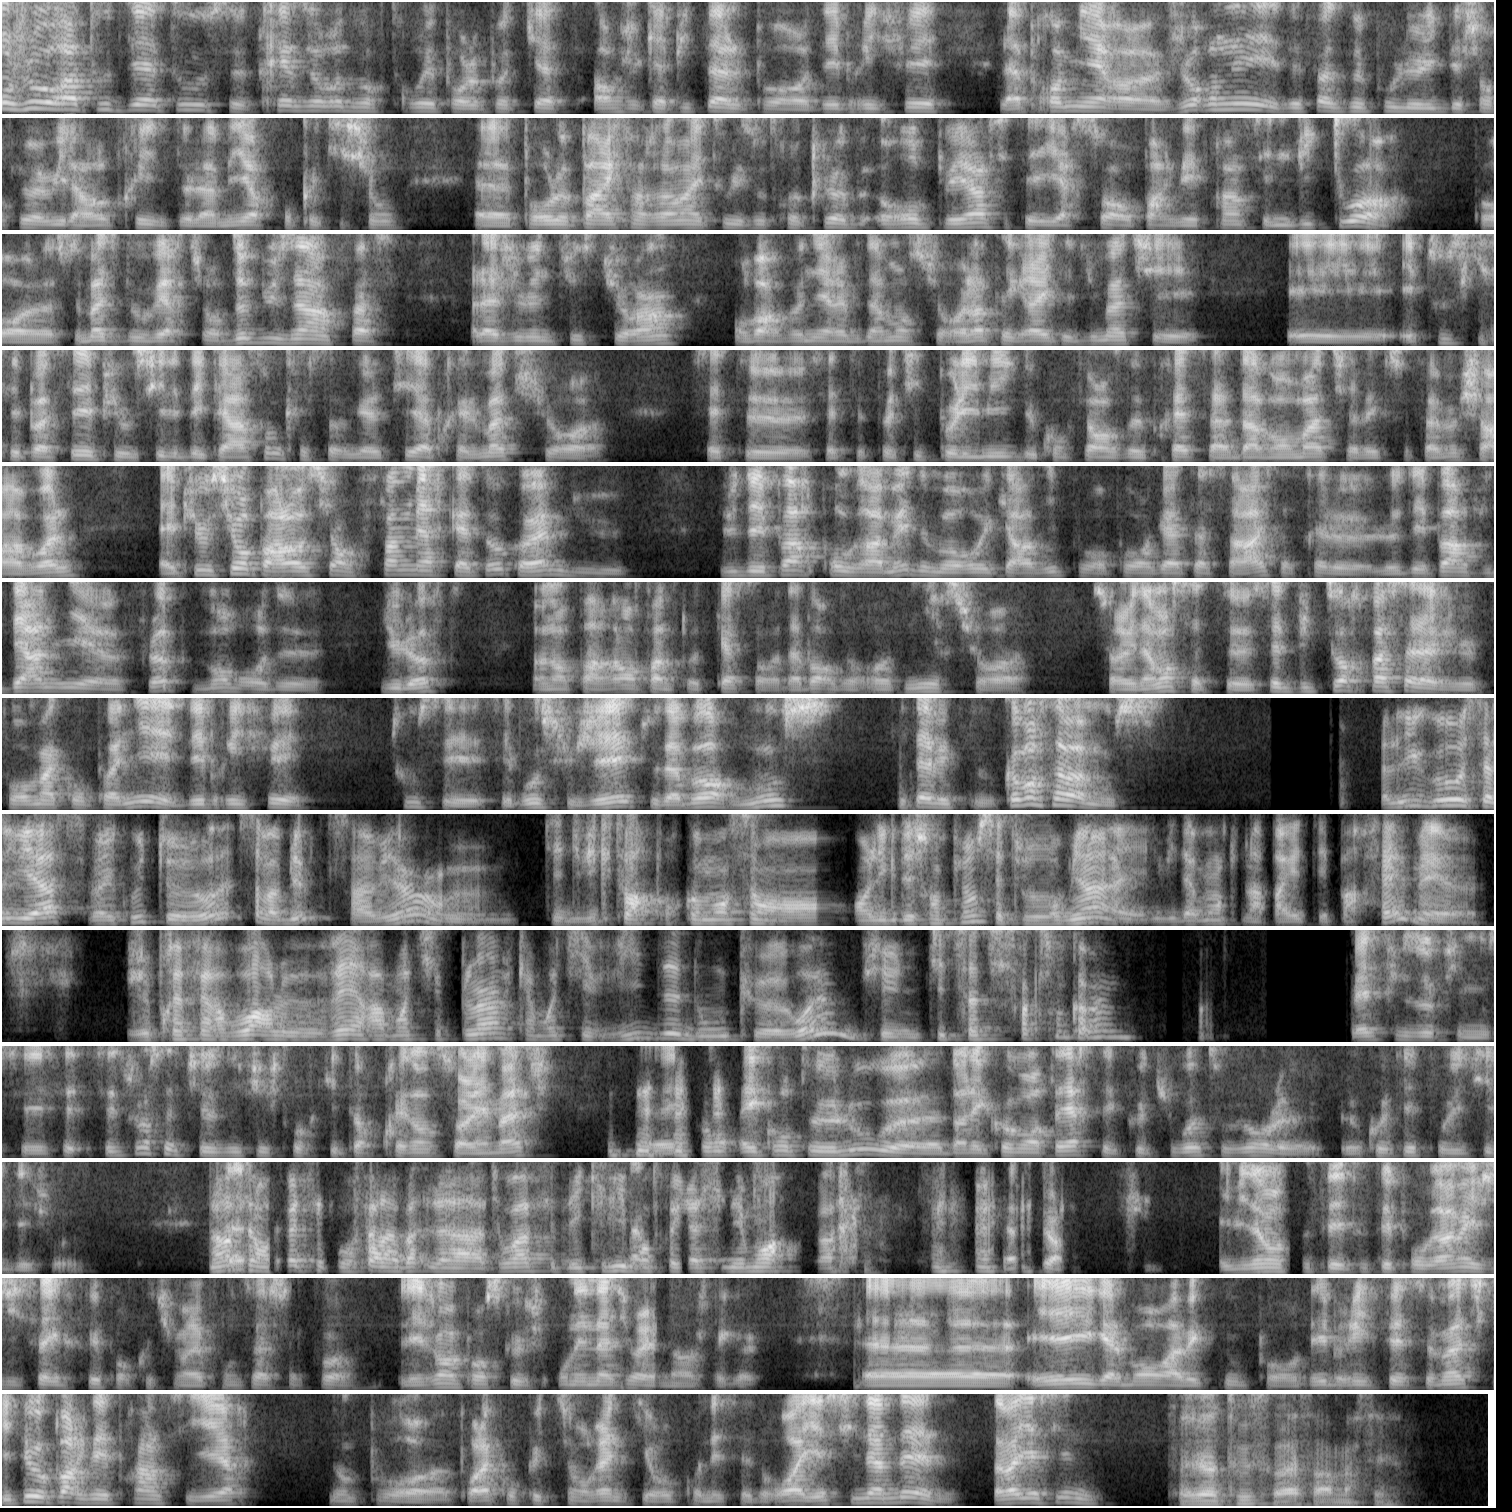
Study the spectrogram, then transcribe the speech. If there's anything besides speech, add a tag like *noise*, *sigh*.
Bonjour à toutes et à tous, très heureux de vous retrouver pour le podcast Orge Capital pour débriefer la première journée de phase de poule de Ligue des Champions. Oui, la reprise de la meilleure compétition euh, pour le Paris Saint-Germain et tous les autres clubs européens. C'était hier soir au Parc des Princes et une victoire pour euh, ce match d'ouverture de Buzyn face à la Juventus Turin. On va revenir évidemment sur l'intégralité du match et, et, tout ce qui s'est passé et puis aussi les déclarations de Christophe Galtier après le match sur euh, cette, euh, cette petite polémique de conférence de presse d'avant-match avec ce fameux char à voile. Et puis aussi, on parlera aussi en fin de mercato quand même du, départ programmé de Mauro Icardi pour, pour Galatasaray. Ça serait le, départ du dernier euh, flop, membre de, du Loft. On en parlera en fin de podcast. On va d'abord de revenir sur, euh, sur évidemment cette, cette victoire face à la jeu. Pour m'accompagner et débriefer tous ces, ces beaux sujets, tout d'abord Mousse qui est avec nous. Comment ça va Mousse? Salut Hugo, salut Yas. Bah écoute, euh, ouais, ça va bien, ça va bien. Euh, petite victoire pour commencer en, en Ligue des Champions, c'est toujours bien. Et évidemment, tu n'as pas été parfait, mais euh, je préfère voir le verre à moitié plein qu'à moitié vide. Donc ouais, j'ai une petite satisfaction quand même. Belle philosophie, Mousse. C'est toujours cette philosophie, je trouve, qui te représente sur les matchs. et *laughs* qu'on te loue dans les commentaires, c'est que tu vois toujours le, le, côté positif des choses. Non, c'est en fait, c'est pour faire la, la tu vois, c'est l'équilibre entre Yacine et moi. Bien sûr. *laughs* Évidemment, tout est, tout est programmé. Je dis ça exprès pour que tu me répondes ça à chaque fois. Les gens pensent qu'on est naturel. Non, je rigole. Euh, et également avec nous pour débriefer ce match qui était au Parc des Princes hier. Donc pour, euh, pour la compétition Rennes qui reprenait ses droits. Yacine Amned. Ça va Yacine? Salut à tous. Ouais, ça va, merci.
